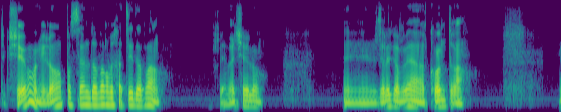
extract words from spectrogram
תקשיבו, אני לא פוסל דבר וחצי דבר. באמת שלא. Uh, זה לגבי הקונטרה. Uh,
